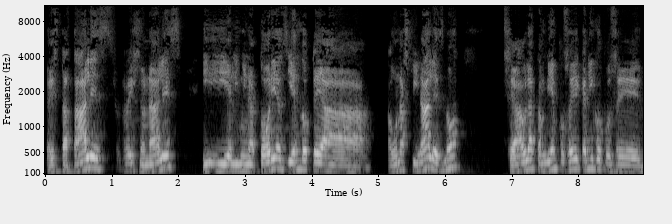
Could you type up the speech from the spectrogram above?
estatales, regionales y eliminatorias yéndote a, a unas finales, ¿no? Se habla también, pues, oye, Canico, pues eh,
